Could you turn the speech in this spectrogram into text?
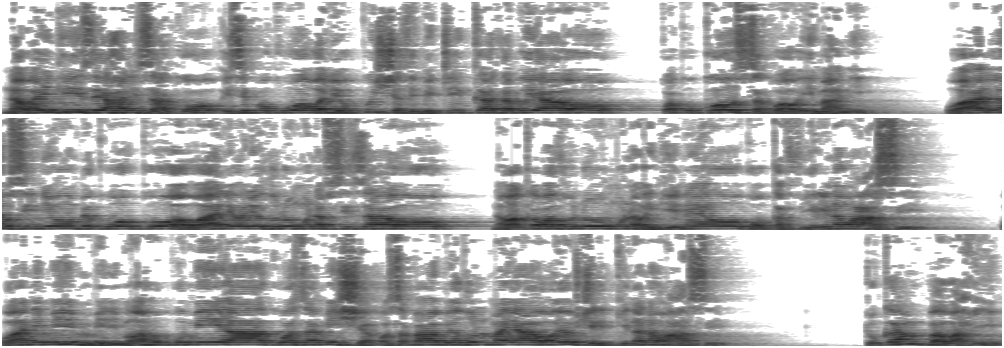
Na waingize ahali zako isipokuwa waliokwisha thibitika adhabu yao kwa kukosa kwa imani. Wala usiniombe kuokoa wale waliodhulumu nafsi zao na wakawadhulumu na wengineo kwa ukafiri na waasi. Kwani mimi nimewahukumia kuwazamisha kwa sababu ya dhulma yao ya ushirikina na waasi. Tukampa wahi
